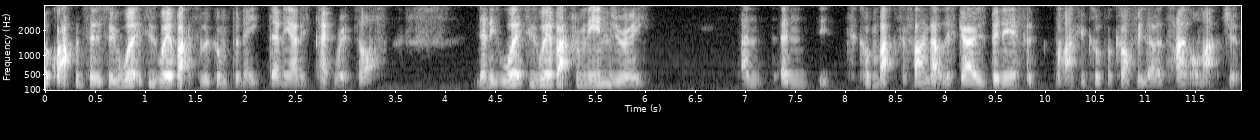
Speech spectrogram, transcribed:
Look what happened to him. So he worked his way back to the company. Then he had his pec ripped off. Then he's worked his way back from the injury, and and to come back to find out this guy who's been here for like a cup of coffee's had a title match at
